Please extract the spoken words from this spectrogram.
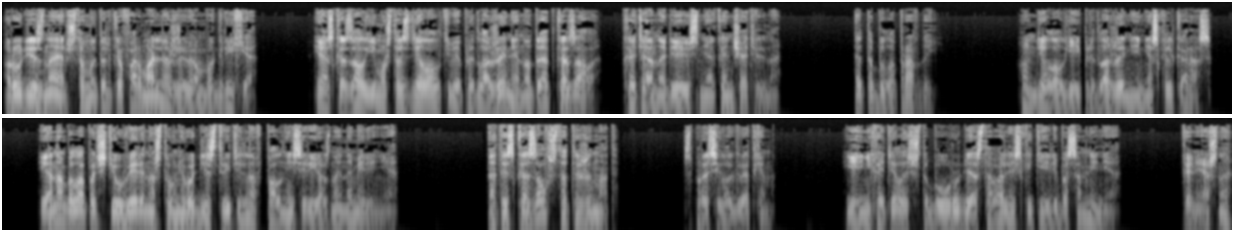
Руди знает, что мы только формально живем во грехе. Я сказал ему, что сделал тебе предложение, но ты отказала, хотя, надеюсь, не окончательно. Это было правдой. Он делал ей предложение несколько раз. И она была почти уверена, что у него действительно вполне серьезное намерение. «А ты сказал, что ты женат?» — спросила Гретхен. Ей не хотелось, чтобы у Руди оставались какие-либо сомнения. «Конечно.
